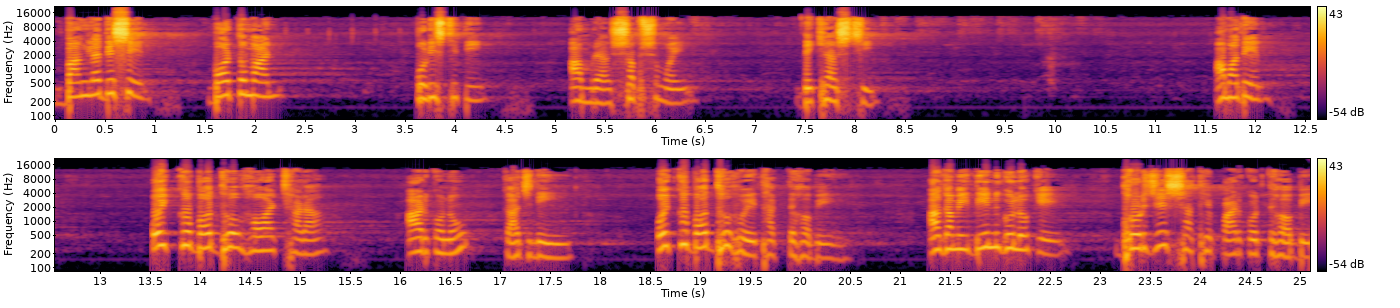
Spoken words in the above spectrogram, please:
বাংলাদেশের বর্তমান পরিস্থিতি আমরা সবসময় দেখে আসছি। আমাদের ঐক্যবদ্ধ হওয়ার ছাড়া আর কোনো কাজ নেই। ঐক্যবদ্ধ হয়ে থাকতে হবে। আগামী দিনগুলোকে ধৈর্যের সাথে পার করতে হবে।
